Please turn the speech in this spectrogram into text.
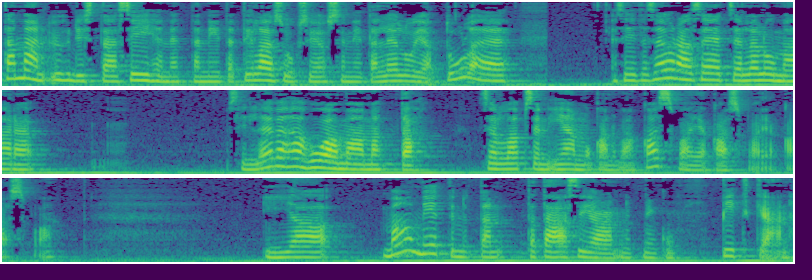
tämän yhdistää siihen, että niitä tilaisuuksia, joissa niitä leluja tulee, siitä seuraa se, että se lelumäärä silleen vähän huomaamatta sen lapsen iän mukana vaan kasvaa ja kasvaa ja kasvaa. Ja mä oon miettinyt tämän, tätä asiaa nyt niin kuin pitkään,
